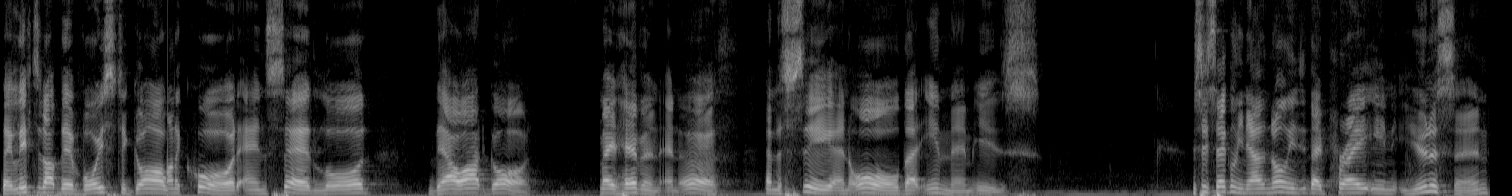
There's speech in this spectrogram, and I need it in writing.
they lifted up their voice to God one accord and said, Lord, thou art God, made heaven and earth and the sea and all that in them is. You see, secondly, now, not only did they pray in unison,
